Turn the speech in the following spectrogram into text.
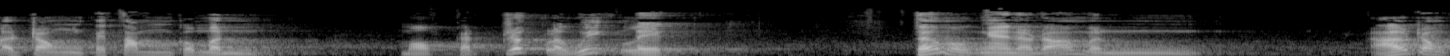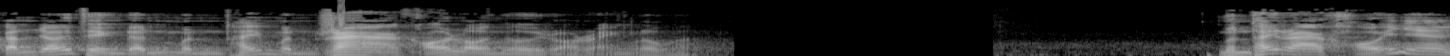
ở trong cái tâm của mình một cách rất là quyết liệt. Tới một ngày nào đó mình ở trong cảnh giới thiền định, mình thấy mình ra khỏi loài người rõ ràng luôn á. Mình thấy ra khỏi nha.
